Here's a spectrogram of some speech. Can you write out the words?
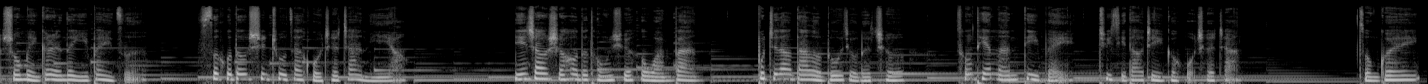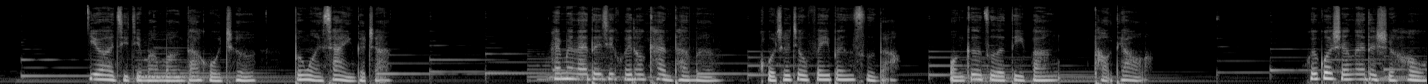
说，每个人的一辈子，似乎都是住在火车站一样。年少时候的同学和玩伴，不知道搭了多久的车，从天南地北。聚集到这个火车站，总归又要急急忙忙搭火车奔往下一个站。还没来得及回头看他们，火车就飞奔似的往各自的地方跑掉了。回过神来的时候，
